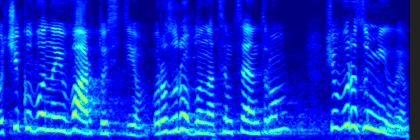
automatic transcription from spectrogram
очікуваної вартості, розроблена цим центром. Щоб ви розуміли,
